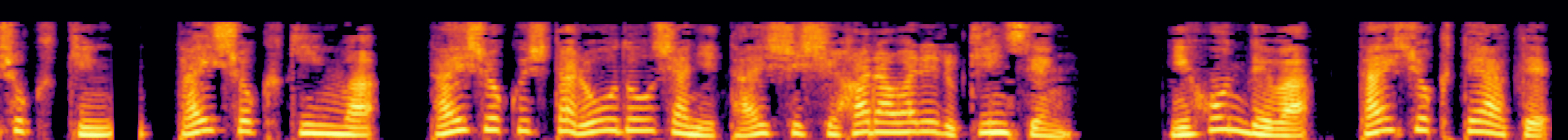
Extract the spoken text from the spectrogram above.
職金。退職金は退職した労働者に対し支払われる金銭。日本では退職手当、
